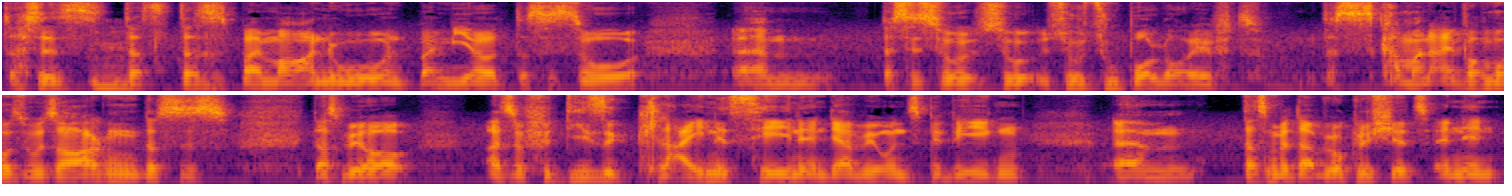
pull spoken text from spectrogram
Das ist, mhm. das, das ist bei Manu und bei mir, das ist so, ähm, dass es so, so, so super läuft. Das kann man einfach mal so sagen. Das ist, dass wir, also für diese kleine Szene, in der wir uns bewegen, ähm, dass wir da wirklich jetzt einen,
